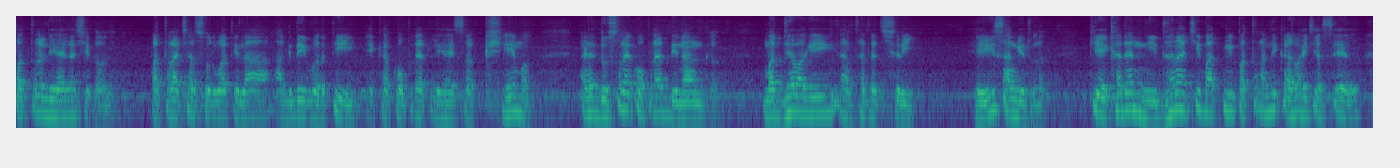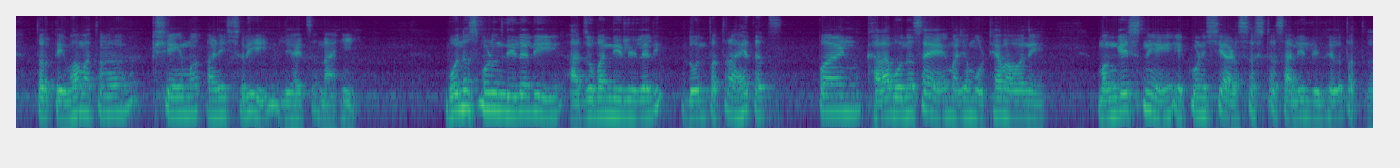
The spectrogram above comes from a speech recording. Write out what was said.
पत्र लिहायला शिकवलं. पत्राच्या सुरुवातीला अगदी वरती एका कोपऱ्यात लिहायचं क्षेम आणि दुसऱ्या कोपऱ्यात दिनांक. मध्यभागी अर्थातच श्री. हेही सांगितलं की एखाद्या निधनाची बातमी पत्रांनी कळवायची असेल तर तेव्हा मात्र क्षेम आणि श्री लिहायचं नाही. बोनस म्हणून लिहिलेली आजोबांनी लिहिलेली दोन पत्र आहेतच. पण खरा बोनस आहे माझ्या मोठ्या भावाने. मंगेशने एकोणीसशे अडसष्ट साली लिहिलेलं पत्र.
